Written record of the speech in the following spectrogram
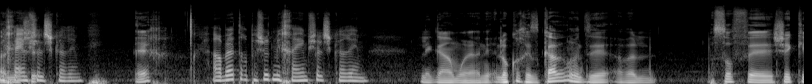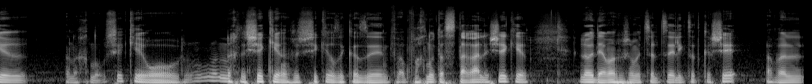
מחיים ש... של שקרים. איך? הרבה יותר פשוט מחיים של שקרים. לגמרי. אני לא כל כך הזכרנו את זה, אבל בסוף אה, שקר, אנחנו שקר, או נלך לשקר, אני חושב ששקר זה כזה, הפכנו את הסתרה לשקר. לא יודע, משהו שמצלצל לי קצת קשה, אבל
